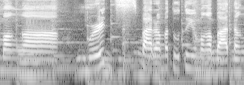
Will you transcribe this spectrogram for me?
mga words para matuto yung mga batang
